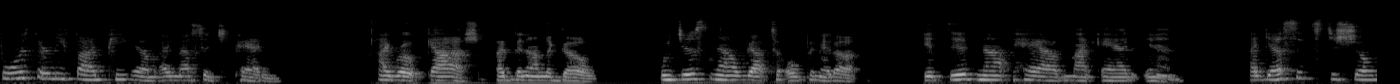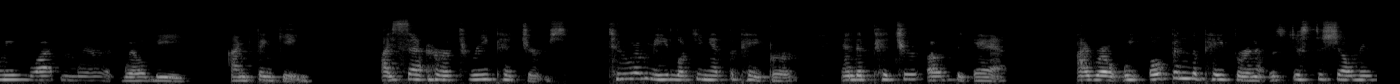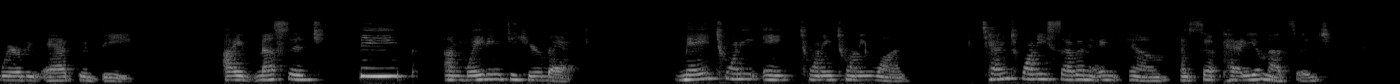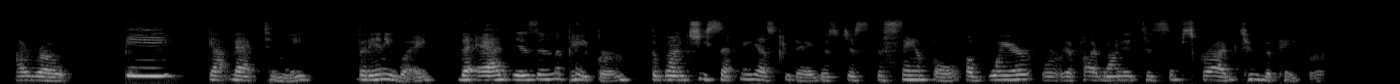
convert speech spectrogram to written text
4:35 p.m. I messaged Patty. I wrote, "Gosh, I've been on the go. We just now got to open it up. It did not have my ad in. I guess it's to show me what and where it will be. I'm thinking." I sent her three pictures, two of me looking at the paper and a picture of the ad. I wrote, "We opened the paper and it was just to show me where the ad would be." I messaged, "Beep, I'm waiting to hear back." May 28, 2021, 10:27 a.m. I sent Patty a message. I wrote, "Beep, got back to me." But anyway, the ad is in the paper. The one she sent me yesterday was just the sample of where or if I wanted to subscribe to the paper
